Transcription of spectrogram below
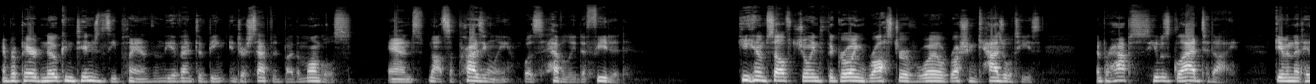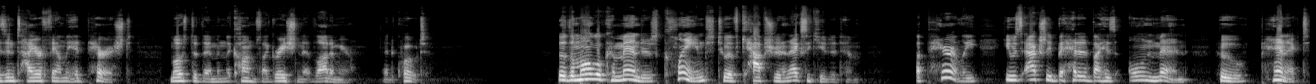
and prepared no contingency plans in the event of being intercepted by the Mongols, and, not surprisingly, was heavily defeated. He himself joined the growing roster of royal Russian casualties, and perhaps he was glad to die, given that his entire family had perished, most of them in the conflagration at Vladimir. Though the Mongol commanders claimed to have captured and executed him, Apparently, he was actually beheaded by his own men, who panicked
